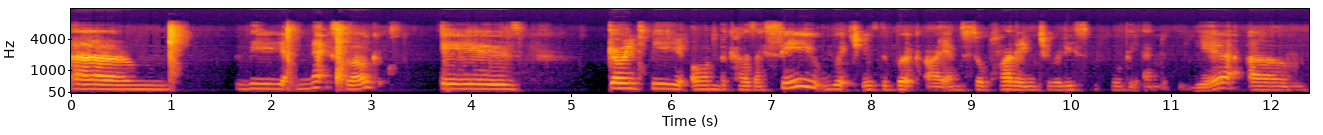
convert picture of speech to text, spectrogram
um the next vlog is going to be on The Colours I See, which is the book I am still planning to release before the end of the year. Um,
